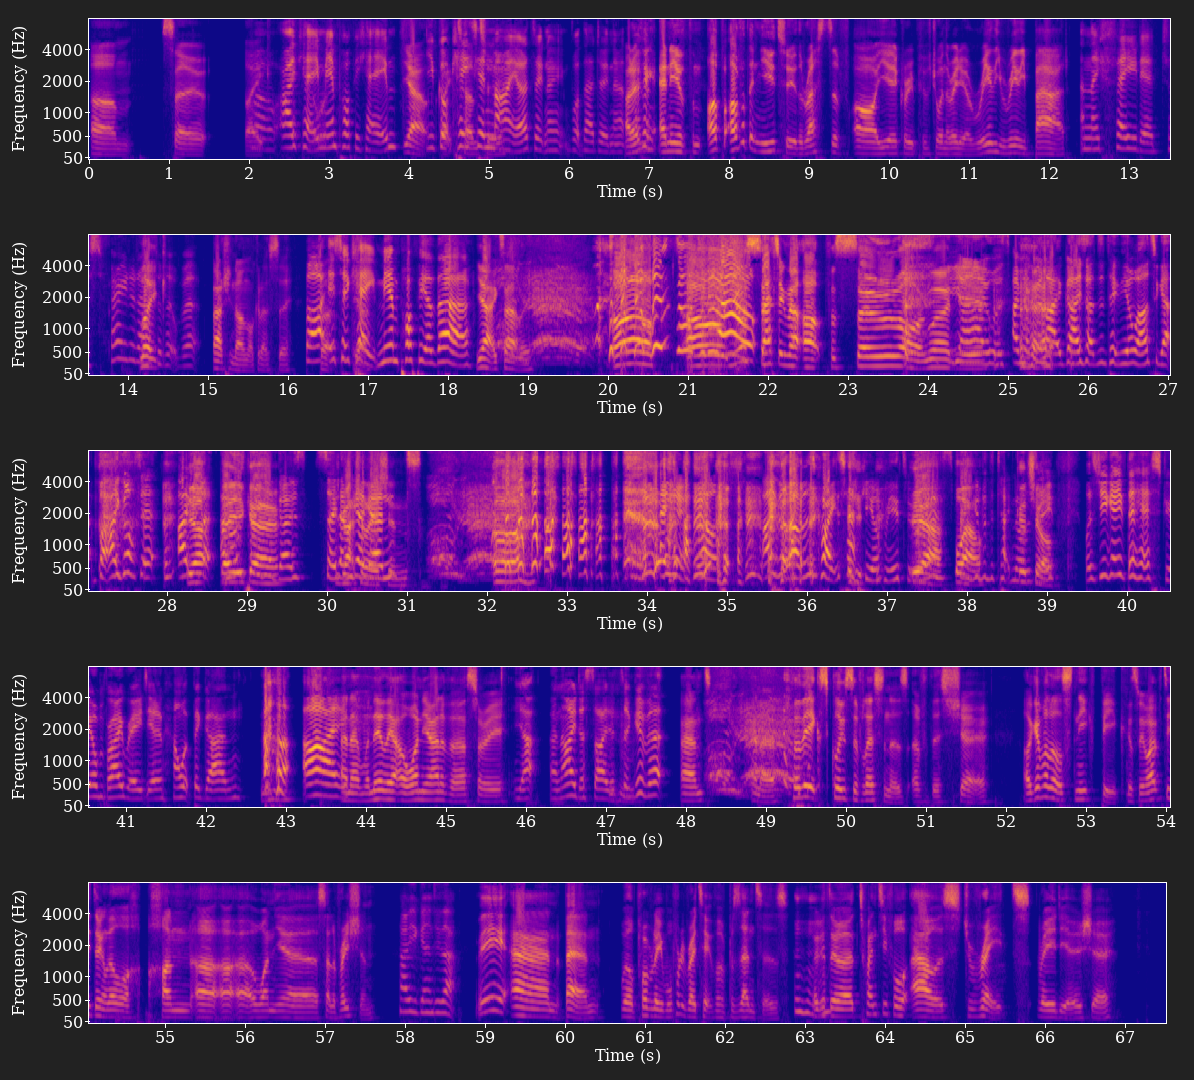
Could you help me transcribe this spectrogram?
Um, so like oh, okay, me and Poppy came. yeah, You've got like, Katie and. Maya. Don't know what they're doing there. I don't think any of them, up, other than you two, the rest of our year group who've joined the radio are really, really bad. And they faded, just faded Like- out a little bit. Actually, no, I'm not gonna say. But, but, it's okay. Me and Poppy are there. Yeah, exactly. Oh, Sorted oh, it you were setting that up for so long, weren't Yeah, I was. I'm not gonna lie, guys. Had to take me a while to get, but I got it. I Yeah, got, I there was you go. good, guys. So let me go again. Oh yeah. okay, well, I thought that was quite techy of me to be Yeah, honest. Wow. good with the Good technology. job. Was you gave the history on Bry Radio and how it began. I and then we're nearly at our one year anniversary, yeah, and I decided Mm-hmm. to give it. And you know, for the exclusive listeners of this show, I'll give a little sneak peek because we might be doing a little hun uh, uh, uh, one year celebration. How are you gonna do that? Me and Ben will probably we'll probably rotate for presenters. Mm-hmm. We're gonna do a 24 hours straight radio show.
